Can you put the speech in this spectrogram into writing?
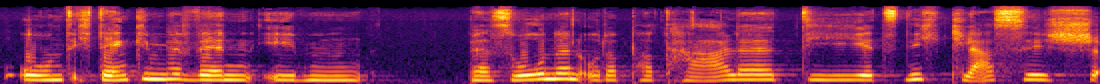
Und ich denke mir, wenn eben Personen oder Portale, die jetzt nicht klassisch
